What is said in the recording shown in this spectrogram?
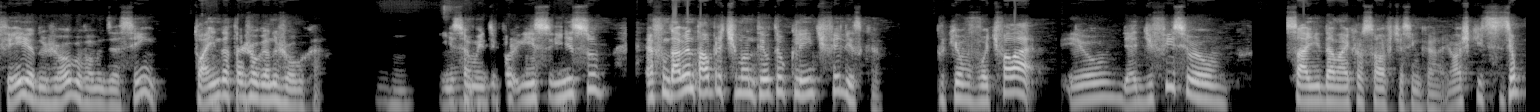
feia do jogo, vamos dizer assim, tu ainda tá jogando o jogo, cara. Uhum. Isso é muito isso isso é fundamental para te manter o teu cliente feliz, cara. Porque eu vou te falar, eu é difícil eu sair da Microsoft assim, cara. Eu acho que se eu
